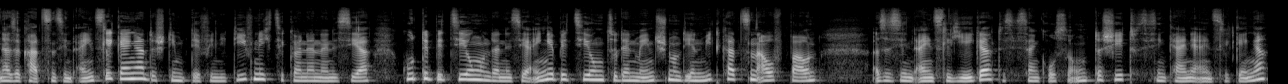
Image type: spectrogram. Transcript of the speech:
Also Katzen sind Einzelgänger, das stimmt definitiv nicht. Sie können eine sehr gute Beziehung und eine sehr enge Beziehung zu den Menschen und ihren Mitkatzen aufbauen. Also sie sind Einzeljäger, das ist ein großer Unterschied. Sie sind keine Einzelgänger.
